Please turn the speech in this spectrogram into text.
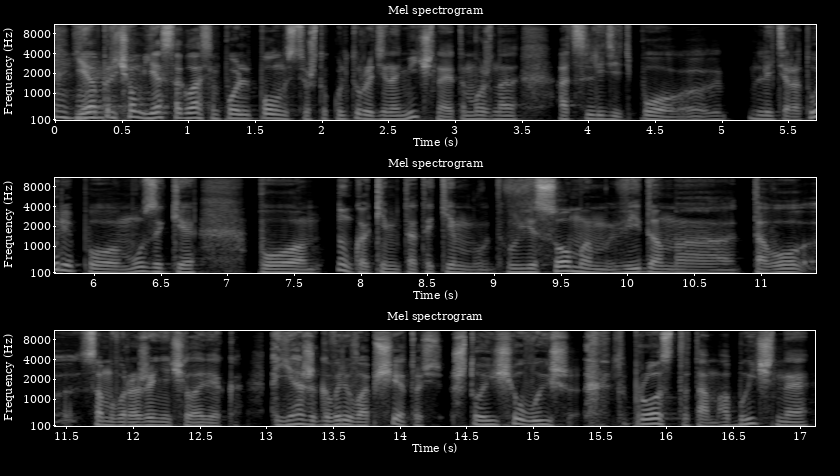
Uh-huh. Я причем, я согласен полностью, что культура динамична, это можно отследить по э, литературе, по музыке, по, ну, каким-то таким весомым видам э, того самовыражения человека. Я же говорю вообще, то есть, что еще выше, это просто там обычное...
